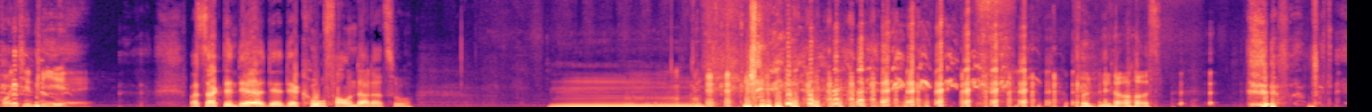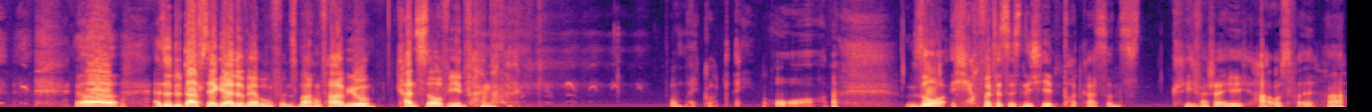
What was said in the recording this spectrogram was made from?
Freundchen, wir, ey. Was sagt denn der, der, der Co-Founder dazu? Mm. Von mir aus. Ja, also du darfst ja gerne Werbung für uns machen, Fabio. Kannst du auf jeden Fall machen. Oh mein Gott, ey. Oh. So, ich hoffe, das ist nicht jeden Podcast, sonst kriege ich wahrscheinlich Haarausfall. Ha.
